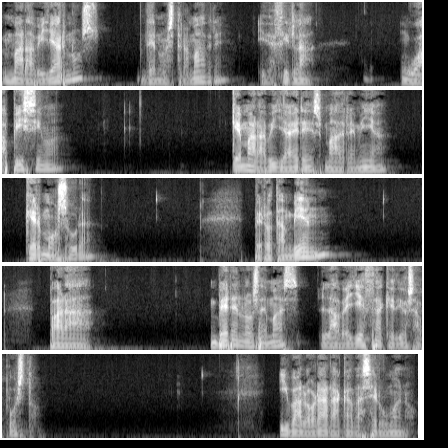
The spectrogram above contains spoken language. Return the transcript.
maravillarnos de nuestra madre y decirla, guapísima, qué maravilla eres, madre mía, qué hermosura, pero también para ver en los demás la belleza que Dios ha puesto. Y valorar a cada ser humano,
